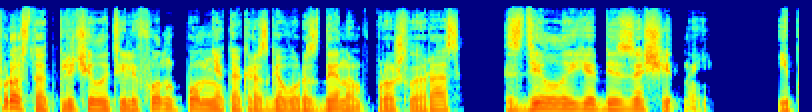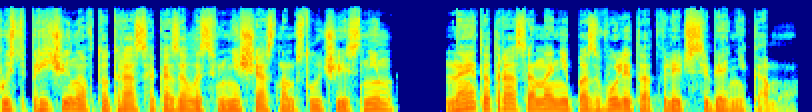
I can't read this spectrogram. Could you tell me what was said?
Просто отключила телефон, помня, как разговор с Дэном в прошлый раз сделал ее беззащитной. И пусть причина в тот раз оказалась в несчастном случае с ним, на этот раз она не позволит отвлечь себя никому.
